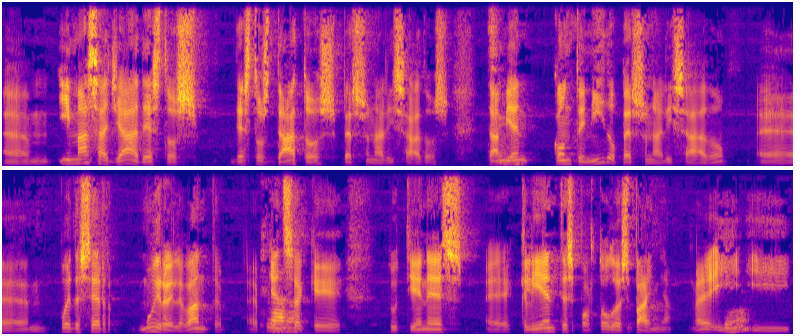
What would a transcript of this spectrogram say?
em, y más allá de estos, de estos datos personalizados, también contenido personalizado em, puede ser muy relevante. Eh, piensa que tú tienes eh, clientes por toda España eh, y,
